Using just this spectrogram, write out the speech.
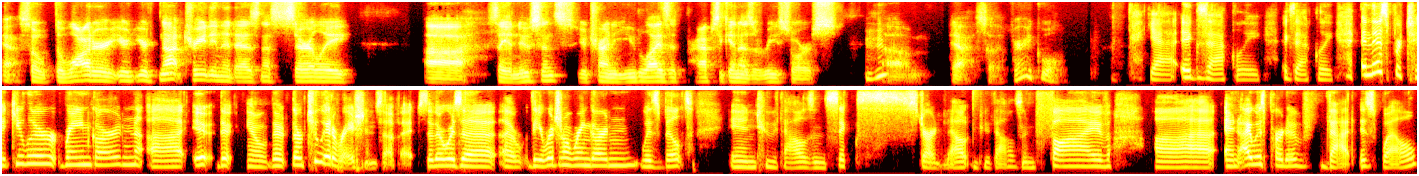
Yeah. So the water, you're you're not treating it as necessarily uh say a nuisance. You're trying to utilize it perhaps again as a resource. Mhm. Um, yeah, so very cool. Yeah, exactly, exactly. In this particular rain garden, uh, it, there, you know, there, there are two iterations of it. So there was a, a the original rain garden was built in 2006, started out in 2005, uh, and I was part of that as well.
